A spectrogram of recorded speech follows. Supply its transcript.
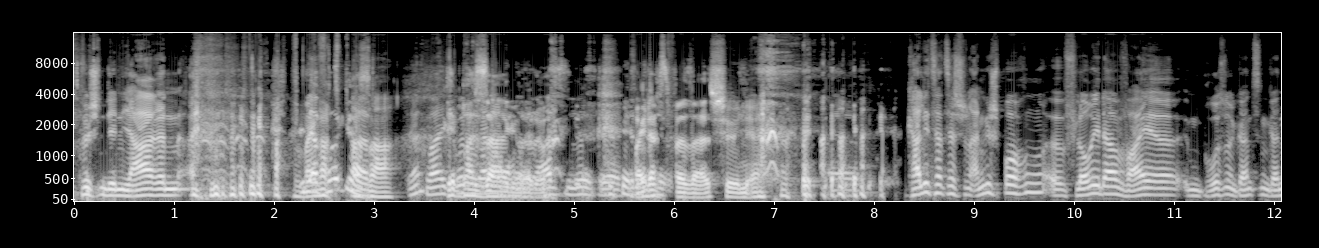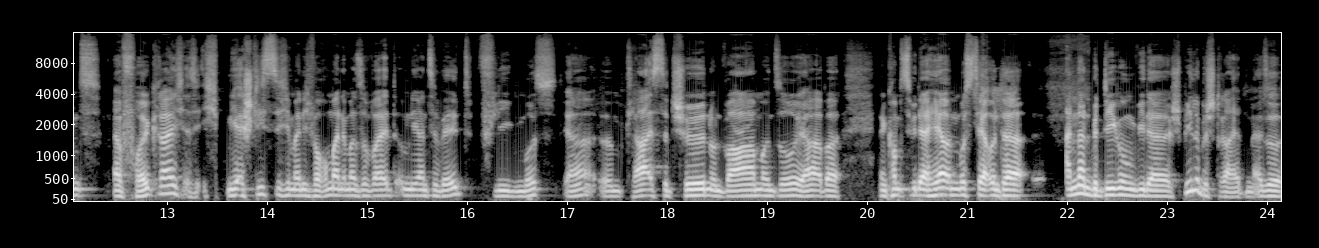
zwischen den Jahren Weihnachtsbazar. Ja? Der Bazar, genau. Weihnachtsbazar ist schön, ja. Khalid hat es ja schon angesprochen. Äh, Florida war ja im Großen und Ganzen ganz erfolgreich. Also ich, mir erschließt sich immer nicht, warum man immer so weit um die ganze Welt fliegen muss. Ja, ähm, klar ist es schön und warm und so, ja, aber dann kommst wieder her und musst ja unter anderen Bedingungen wieder Spiele bestreiten. Also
